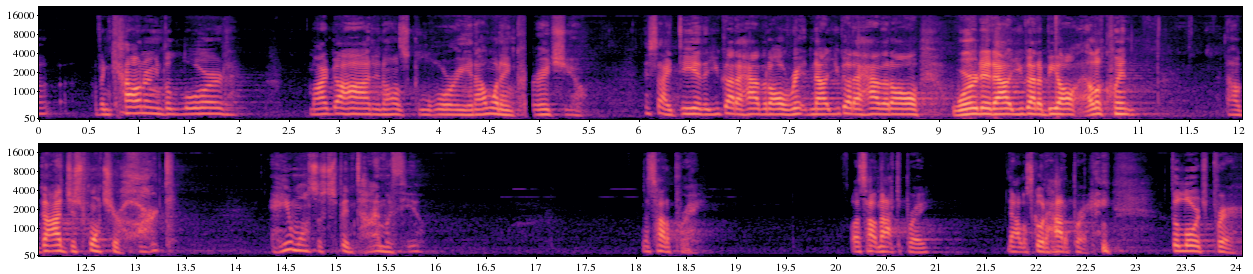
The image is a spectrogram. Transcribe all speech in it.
of, of encountering the Lord, my God, in all his glory. And I want to encourage you. This idea that you got to have it all written out, you got to have it all worded out, you got to be all eloquent. Now, God just wants your heart. And he wants to spend time with you. That's how to pray. Well, that's how not to pray. Now let's go to how to pray. the Lord's Prayer.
